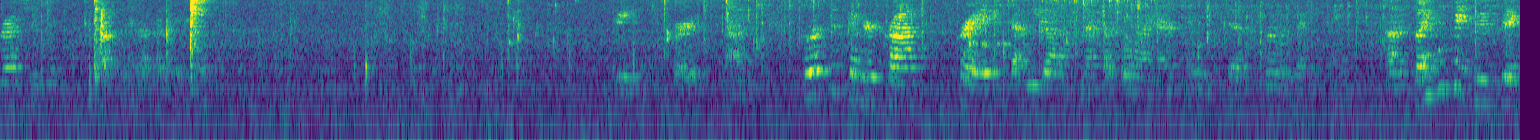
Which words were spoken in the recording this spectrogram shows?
So let's just finger cross pray that we don't mess up the liner. Um, so I'm gonna take Glue Stick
